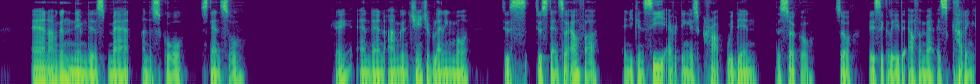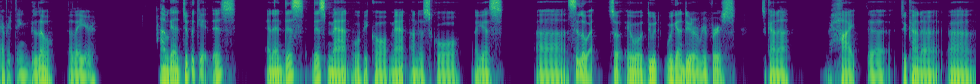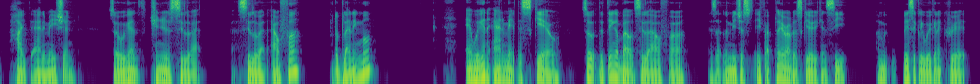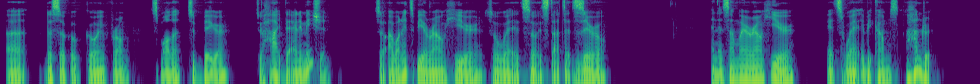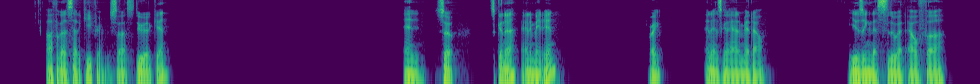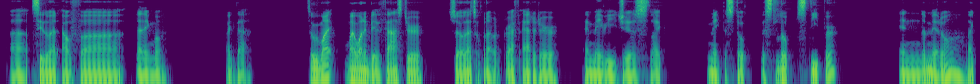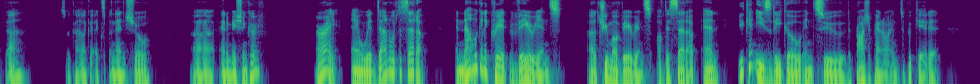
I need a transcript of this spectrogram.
and I'm going to name this matte underscore stencil okay? And then I'm going to change the blending mode to, to stencil alpha and you can see everything is cropped within the circle. So basically the alpha matte is cutting everything below the layer. I'm going to duplicate this and then this this matte will be called mat underscore I guess uh, silhouette. So it will do we're going to do the reverse to kind of hide the to kind of uh, hide the animation. So we're going to change the silhouette silhouette alpha for the blending mode. And we're going to animate the scale. So the thing about Silhouette Alpha is that let me just, if I play around the scale, you can see I'm basically we're going to create uh, the circle going from smaller to bigger to hide the animation. So I want it to be around here. So where it's, so it starts at zero. And then somewhere around here, it's where it becomes 100. Oh, I forgot to set a keyframe. So let's do it again. And so it's gonna animate in, right? And then it's gonna animate out using the silhouette alpha, uh, silhouette alpha blending mode, like that. So we might might want to be faster. So let's open up a graph editor and maybe just like make the slope the slope steeper in the middle like that. So kind of like an exponential uh, animation curve. All right, and we're done with the setup. And now we're going to create variants, uh, three more variants of this setup. And you can easily go into the project panel and duplicate it,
